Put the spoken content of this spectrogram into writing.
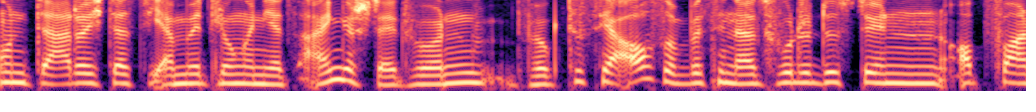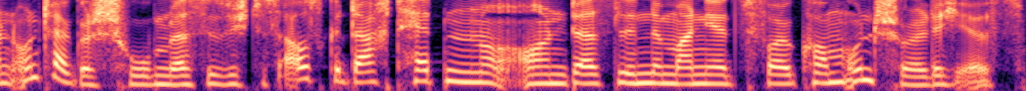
Und dadurch, dass die Ermittlungen jetzt eingestellt wurden, wirkt es ja auch so ein bisschen, als wurde das den Opfern untergeschoben, dass sie sich das ausgedacht hätten und dass Lindemann jetzt vollkommen unschuldig ist.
